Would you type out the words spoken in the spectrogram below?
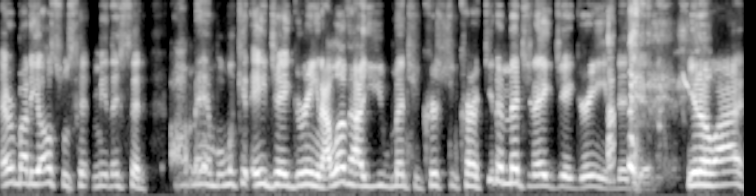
everybody else was hitting me. They said, Oh man, well look at AJ Green. I love how you mentioned Christian Kirk. You didn't mention AJ Green, did you? you know why?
